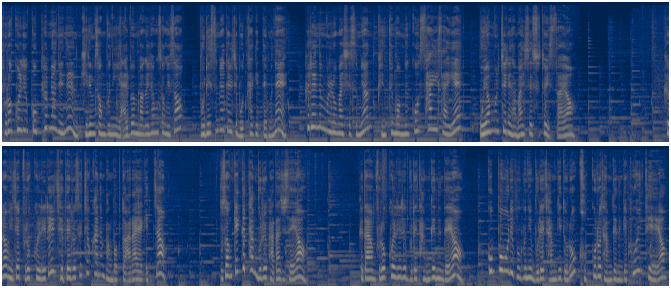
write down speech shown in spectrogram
브로콜리 꽃 표면에는 기름 성분이 얇은 막을 형성해서 물이 스며들지 못하기 때문에 흐르는 물로만 씻으면 빈틈없는 꽃 사이사이에 오염물질이 남아있을 수도 있어요. 그럼 이제 브로콜리를 제대로 세척하는 방법도 알아야겠죠? 우선 깨끗한 물을 받아주세요. 그 다음 브로콜리를 물에 담그는데요. 꽃봉오리 부분이 물에 잠기도록 거꾸로 담그는 게 포인트예요.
